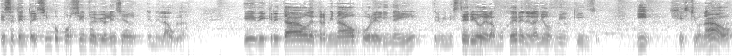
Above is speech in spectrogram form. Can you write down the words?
Es 75% de violencia en, el aula, eh, decretado, determinado por el INEI, e el Ministerio de la Mujer, en el año 2015, y gestionado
